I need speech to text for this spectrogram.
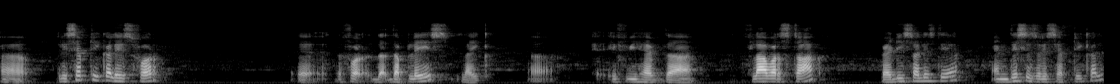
Uh, receptacle is for uh, for the, the place like uh, if we have the flower stalk pedicel is there and this is receptacle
